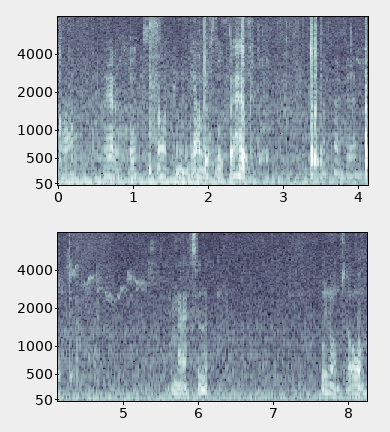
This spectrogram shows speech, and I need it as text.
I got a hook stuck in Gavin's book bag. That's not good. On accident. We don't tell them.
